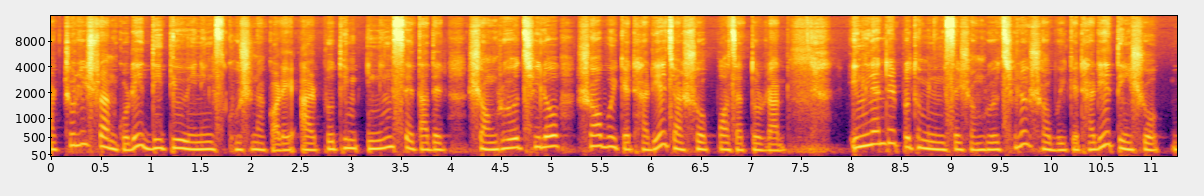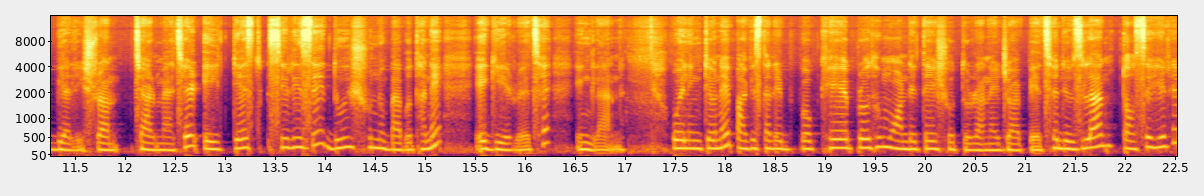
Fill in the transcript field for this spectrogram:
আটচল্লিশ রান করে দ্বিতীয় ইনিংস ঘোষণা করে। আর প্রথম ইনিংসে তাদের সংগ্রহ ছিল সব উইকেট হারিয়ে চারশো পঁচাত্তর রান। ইংল্যান্ডের প্রথম ইনিংসে সংগ্রহ ছিল সব উইকেট হারিয়ে তিনশো বিয়াল্লিশ রান। চার ম্যাচের এই টেস্ট সিরিজে দুই শূন্য ব্যবধানে এগিয়ে রয়েছে ইংল্যান্ড। ওয়েলিংটনে পাকিস্তানের বিপক্ষে প্রথম ওয়ানডেতে সত্তর রানের জয় পেয়েছে নিউজিল্যান্ড। টসে হেরে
